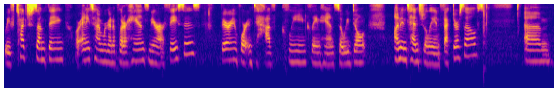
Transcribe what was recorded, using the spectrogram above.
we've touched something or anytime we're going to put our hands near our faces very important to have clean, clean hands so we don't unintentionally infect ourselves. Um,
